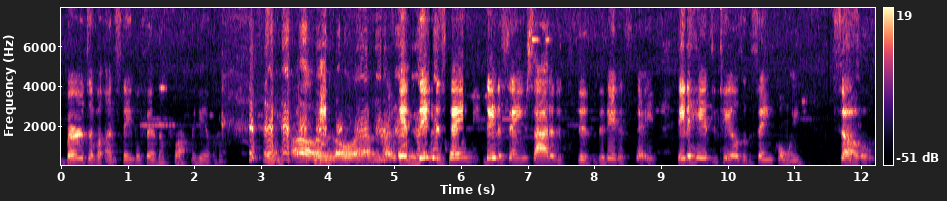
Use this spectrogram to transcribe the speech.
Birds of an unstable feather flock together. Oh Lord and they the same they the same side of the, the, the they the same they the heads and tails of the same coin so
